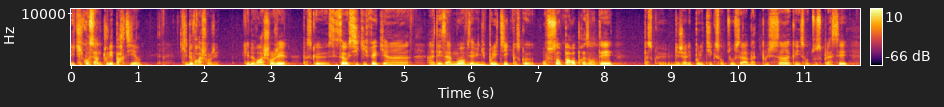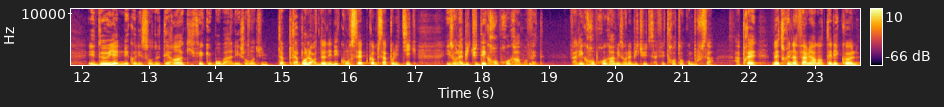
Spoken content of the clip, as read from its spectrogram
et qui concerne tous les partis, hein, qui devra changer. Qui devra changer. Parce que c'est ça aussi qui fait qu'il y a un, désamour vis-à-vis -vis du politique, parce qu'on ne se sent pas représenté, parce que déjà les politiques sont tous à bac plus 5 et ils sont tous placés. Et deux, il y a une méconnaissance de terrain qui fait que bon, ben, les gens, tu as, beau leur donner des concepts comme ça politiques, ils ont l'habitude des grands programmes en fait. Enfin, les grands programmes, ils ont l'habitude, ça fait 30 ans qu'on bouffe ça. Après, mettre une infirmière dans telle école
